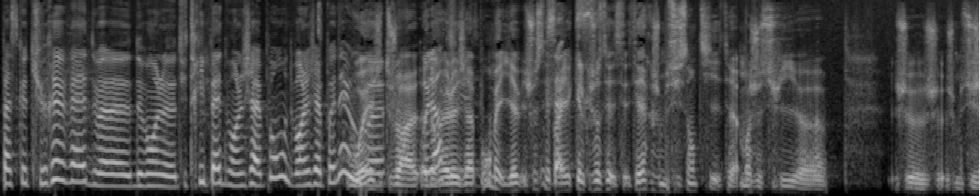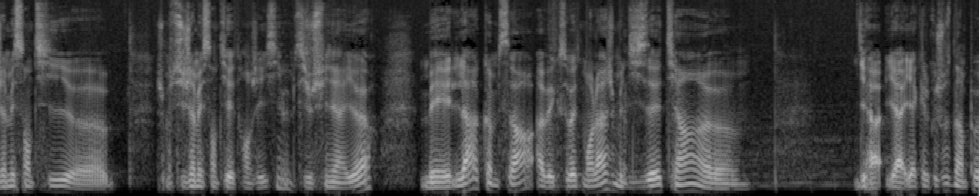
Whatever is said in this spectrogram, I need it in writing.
Parce que tu rêvais de- devant le, tu tripais devant le Japon, devant les Japonais ou Ouais, euh, j'ai toujours adoré le tu- Japon, mais y avait- je sais ça- pas, il y a quelque chose. c'est- C'est-à-dire que je me suis senti. Moi, je suis. euh, je, je, je me suis jamais senti. euh, je me suis jamais senti étranger ici, même si je suis né ailleurs. Mais là, comme ça, avec ce vêtement-là, je me disais, tiens, euh, il y, a, y a- y a quelque chose d'un peu,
